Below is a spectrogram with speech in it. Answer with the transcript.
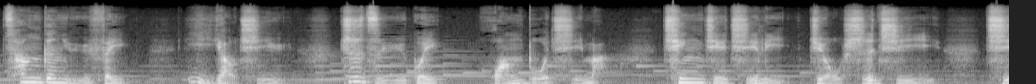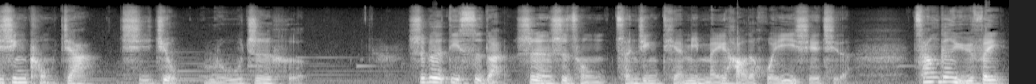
仓庚于飞，异要其羽；之子于归，黄渤其马。清节其离，九十其矣。其心恐家，其旧如之何？诗歌的第四段，诗人是从曾经甜蜜美好的回忆写起的。仓庚于飞，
